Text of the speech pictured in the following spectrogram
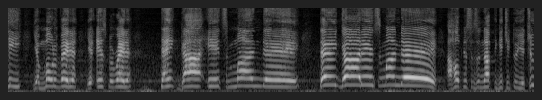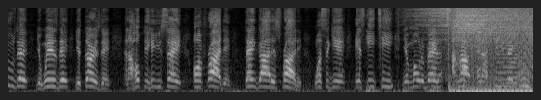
your motivator, your inspirator. Thank God it's Monday. Thank God it's Monday. I hope this is enough to get you through your Tuesday, your Wednesday, your Thursday. And I hope to hear you say on Friday, thank God it's Friday. Once again, it's ET, your motivator. I'm out, and I'll see you next week.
